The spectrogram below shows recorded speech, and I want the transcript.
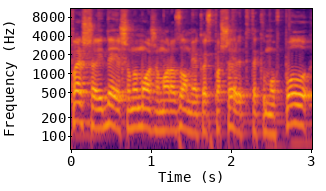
Перша ідея, що ми можемо разом якось поширити такому в полу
